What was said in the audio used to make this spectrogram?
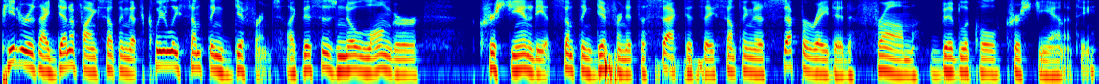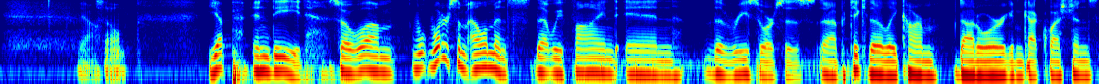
Peter is identifying something that's clearly something different. Like this is no longer Christianity; it's something different. It's a sect. It's a something that is separated from biblical Christianity. Yeah. So. Yep, indeed. So, um, what are some elements that we find in the resources, uh, particularly carm.org and Got Questions?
